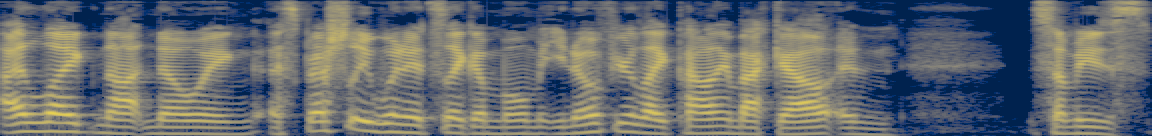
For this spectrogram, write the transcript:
I like not knowing especially when it's like a moment you know if you're like paddling back out and somebody's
